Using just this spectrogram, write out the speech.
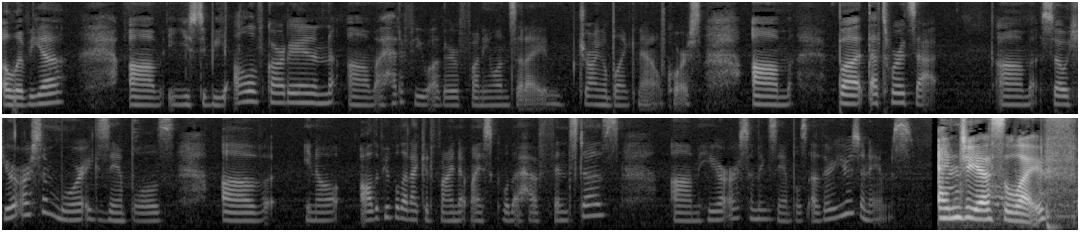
olivia. Um, it used to be olive garden. Um, i had a few other funny ones that i'm drawing a blank now of course. Um, but that's where it's at. Um, so here are some more examples of you know all the people that i could find at my school that have finstas. Um, here are some examples of their usernames. NGS Life.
